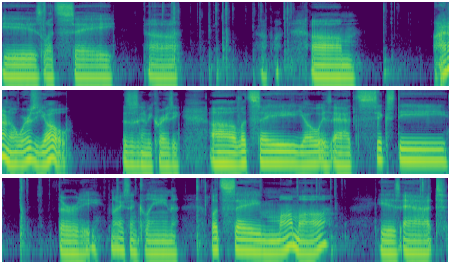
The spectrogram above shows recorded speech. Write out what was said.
is, let's say, uh, oh, come on. Um, I don't know. Where's yo? This is going to be crazy. Uh, let's say yo is at 60, 30. Nice and clean. Let's say mama is at,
